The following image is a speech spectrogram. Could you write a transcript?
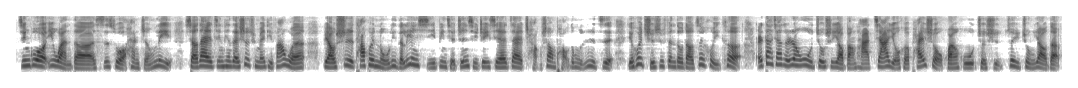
经过一晚的思索和整理，小戴今天在社区媒体发文，表示他会努力的练习，并且珍惜这些在场上跑动的日子，也会持续奋斗到最后一刻。而大家的任务就是要帮他加油和拍手欢呼，这是最重要的。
